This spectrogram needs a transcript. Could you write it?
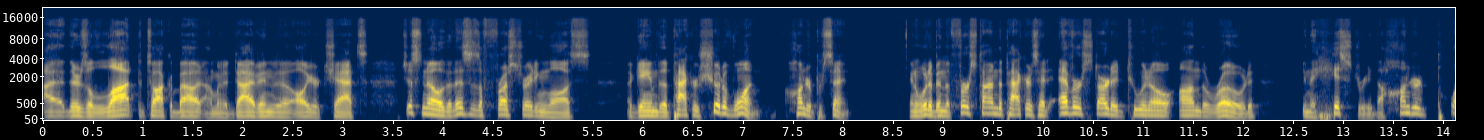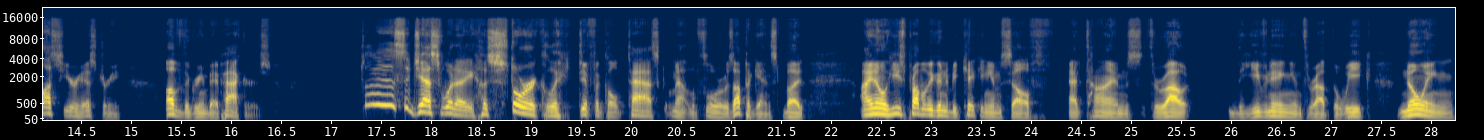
I, there's a lot to talk about. I'm going to dive into all your chats. Just know that this is a frustrating loss, a game that the Packers should have won 100%. And it would have been the first time the Packers had ever started 2 0 on the road in the history, the 100 plus year history of the Green Bay Packers. So this suggests what a historically difficult task Matt LaFleur was up against. But I know he's probably going to be kicking himself at times throughout the evening and throughout the week, knowing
